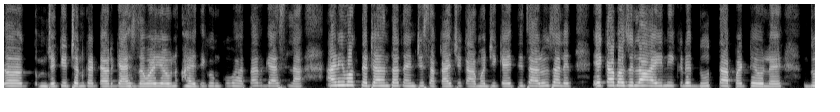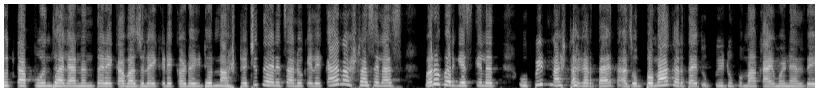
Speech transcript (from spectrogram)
म्हणजे किचन कट्ट्यावर गॅस जवळ येऊन हळदी कुंकू वाहतात गॅसला आणि मग त्याच्यानंतर त्यांची सकाळची कामं जी काही ती चालू झालेत. एका बाजूला आईने इकडे दूध तापत ठेवलंय. दूध तापवून झाल्यानंतर एका बाजूला इकडे कढई ठेवून नाश्त्याची तयारी चालू केली. काय नाश्ता असेल आज बरोबर गेस केलं उपीट नाश्ता करतायत. आज उपमा करतायत. उपीट, उपमा काय म्हणाल ते.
